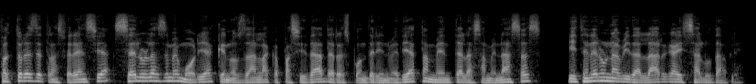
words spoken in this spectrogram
Factores de transferencia, células de memoria que nos dan la capacidad de responder inmediatamente a las amenazas y tener una vida larga y saludable.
